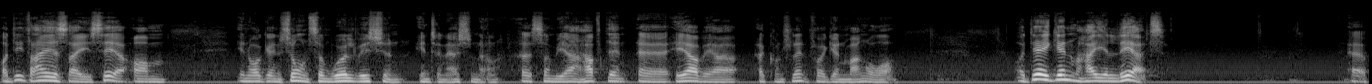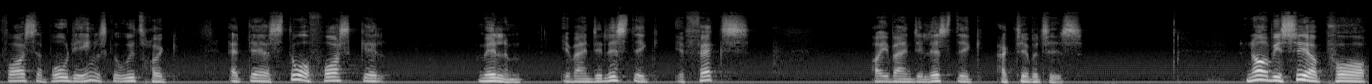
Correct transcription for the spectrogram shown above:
Og det drejer sig især om en organisation som World Vision International, øh, som jeg har haft den øh, ære at være øh, konsulent for igen mange år. Og derigennem har jeg lært, for os at bruge det engelske udtryk, at der er stor forskel mellem evangelistic effects og evangelistic activities. Når vi ser på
